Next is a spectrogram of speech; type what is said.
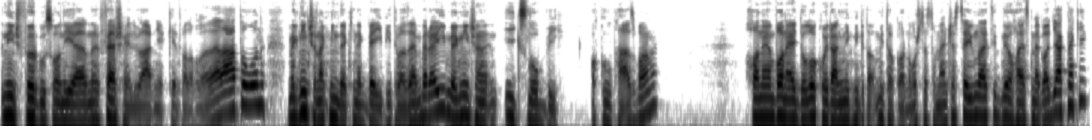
nincs Ferguson ilyen felsejlő árnyékként valahol a lelátón, meg nincsenek mindenkinek beépítve az emberei, meg nincsen X lobby a klubházban, hanem van egy dolog, hogy Rangnick mit, mit akarna most ezt a Manchester United-nél, ha ezt megadják neki,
